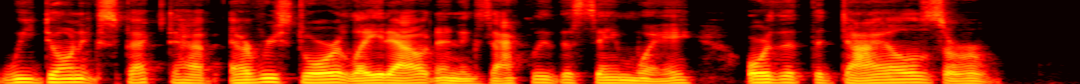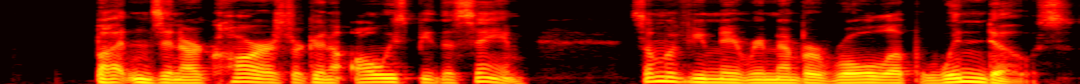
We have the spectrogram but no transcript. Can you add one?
We don't expect to have every store laid out in exactly the same way or that the dials or buttons in our cars are going to always be the same. Some of you may remember roll up windows.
